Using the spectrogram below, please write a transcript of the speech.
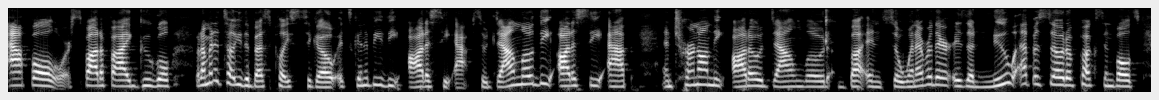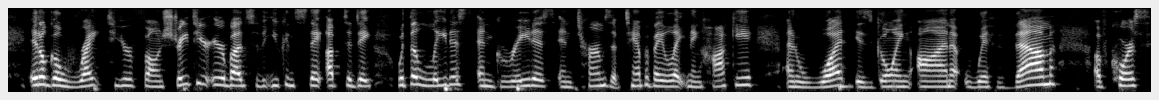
Apple or Spotify, Google, but I'm going to tell you the best place to go. It's going to be the Audacy app. So download the Audacy app and turn on the auto download button. So whenever there is a new episode of Pucks and Bolts, it'll go right to your phone, straight to your earbuds so that you can stay up to date with the latest and greatest in terms of Tampa Bay Lightning hockey and what mm. is going on with them. Of course,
